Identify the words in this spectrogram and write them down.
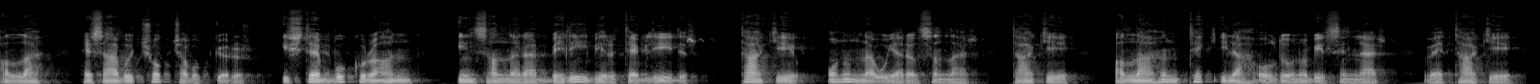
Allah hesabı çok çabuk görür. İşte bu Kur'an insanlara beli bir tebliğdir. Ta ki onunla uyarılsınlar. Ta ki Allah'ın tek ilah olduğunu bilsinler ve ta ki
